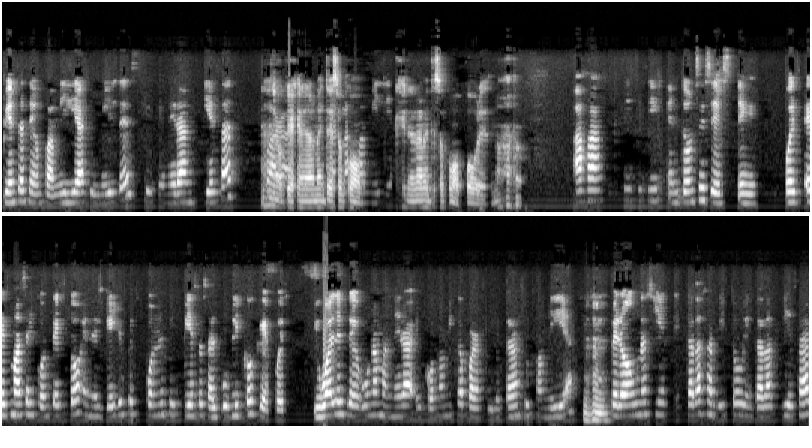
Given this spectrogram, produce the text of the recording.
Piensas en familias humildes que generan piezas que generalmente son como generalmente son como pobres, ¿no? Ajá, sí, sí, sí. Entonces, este, pues es más el contexto en el que ellos exponen sus piezas al público que pues igual es de una manera económica para alimentar a su familia, pero aún así en, cada jarrito, en cada pieza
